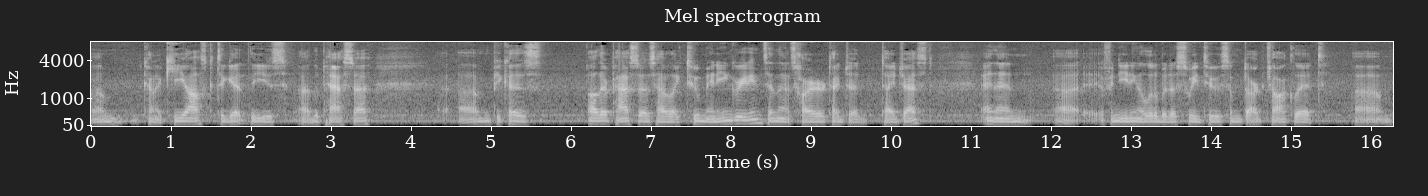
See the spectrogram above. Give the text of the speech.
um, kind of kiosk to get these uh, the pasta um, because other pastas have like too many ingredients and that's harder to digest. And then uh, if you're needing a little bit of sweet tooth, some dark chocolate. Um,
